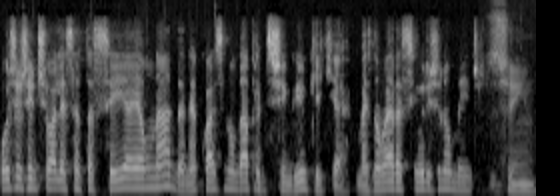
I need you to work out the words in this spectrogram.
Hoje a gente olha a Santa Ceia é um nada, né? Quase não dá para distinguir o que, que é, mas não era assim originalmente. Sim.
